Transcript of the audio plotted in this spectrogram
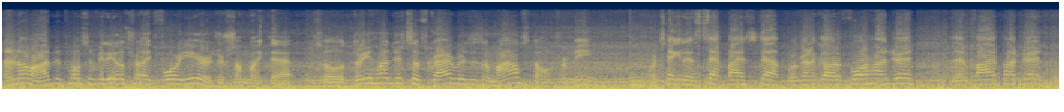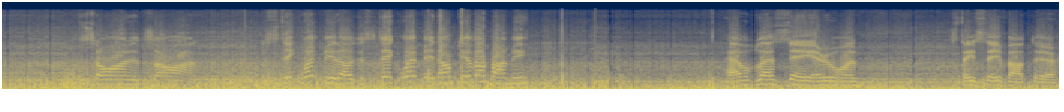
I don't know, I've been posting videos for like four years or something like that. So 300 subscribers is a milestone for me. We're taking it step by step. We're going to go to 400, then 500, so on and so on. Just stick with me though. Just stick with me. Don't give up on me. Have a blessed day, everyone. Stay safe out there.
